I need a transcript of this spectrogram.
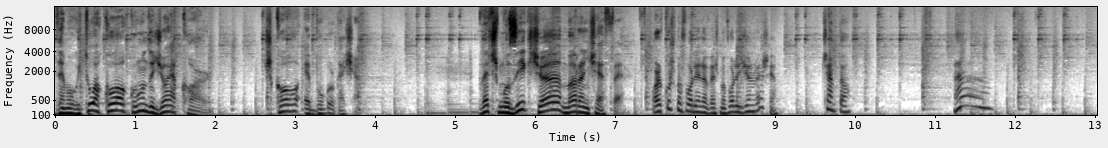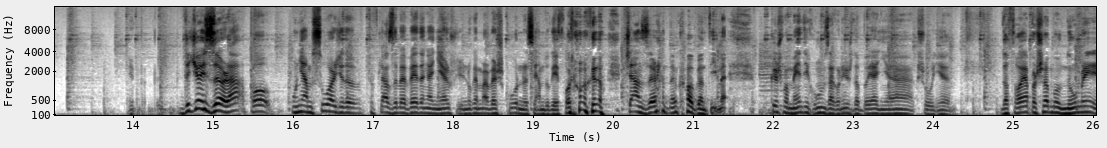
Dhe m'u kujtua koha kur unë dëgjoja Korn. Ç'kohë e bukur ka qenë. Veç muzikë që më rrëqeth. Ore kush më foli në vesh, më foli gjë në vesh ja. Ç'janë këto. Ah. Dëgjoj zëra, po un jam mësuar që të, të flas me veten nga njerëz, që nuk e marr vesh kurrë nëse jam duke i folur. Ç'janë zërat në kokën time. Ky është momenti ku un zakonisht do bëja një, kështu një do thoja për shembull numri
